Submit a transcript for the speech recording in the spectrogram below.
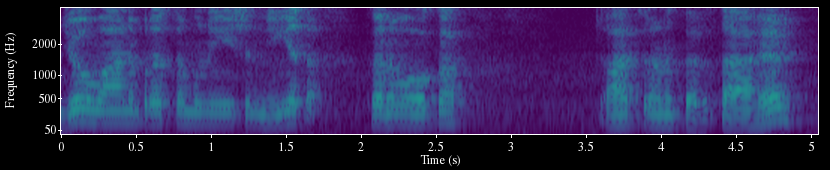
जो वानप्रस्थ मुनीष नियत कर्मों का आचरण करता है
